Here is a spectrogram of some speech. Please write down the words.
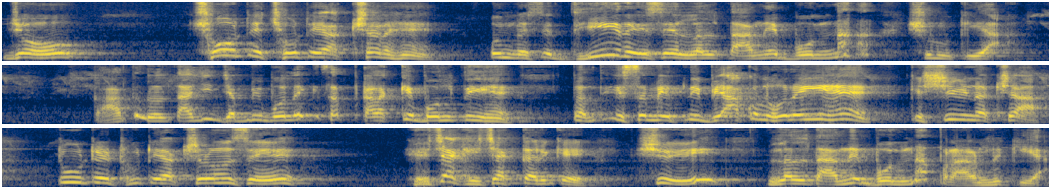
जो छोटे छोटे अक्षर हैं, उनमें से धीरे से ललता ने बोलना शुरू किया। कहा तो ललता जी, जब भी बोले कि सब कड़क के बोलती हैं, परंतु इस समय इतनी व्याकुल हो रही हैं कि शीर्ण अक्षर टूटे टूटे अक्षरों से हिचक हिचक करके श्री ललता ने बोलना प्रारंभ किया।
